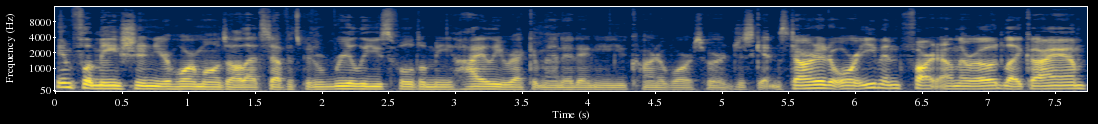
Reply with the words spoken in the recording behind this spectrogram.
inflammation, your hormones, all that stuff. It's been really useful to me. Highly recommended any of you carnivores who are just getting started or even far down the road like I am.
